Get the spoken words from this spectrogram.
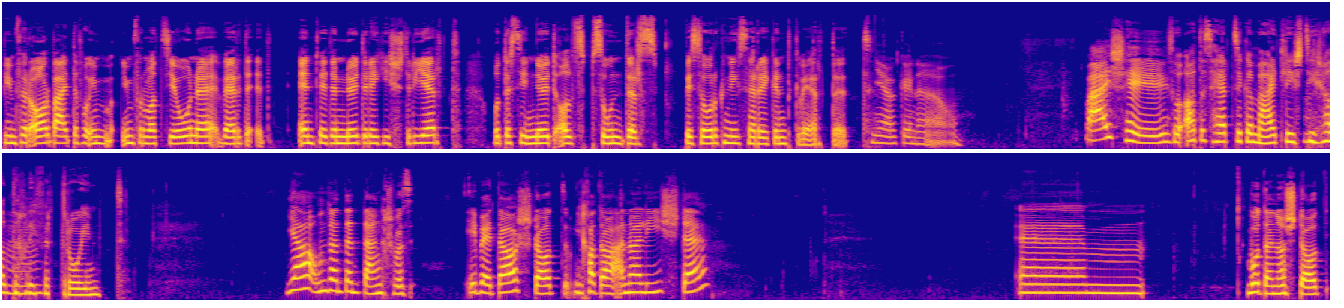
beim Verarbeiten von Informationen werden entweder nicht registriert oder sind nicht als besonders besorgniserregend gewertet. Ja, genau. Weisst du, hey. So, ah, das herzige Mädchen ist, die ist halt ein bisschen verträumt. Ja, und wenn du dann denkst, was eben da steht, ich habe da auch noch eine Liste. Ähm, wo dann noch steht,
